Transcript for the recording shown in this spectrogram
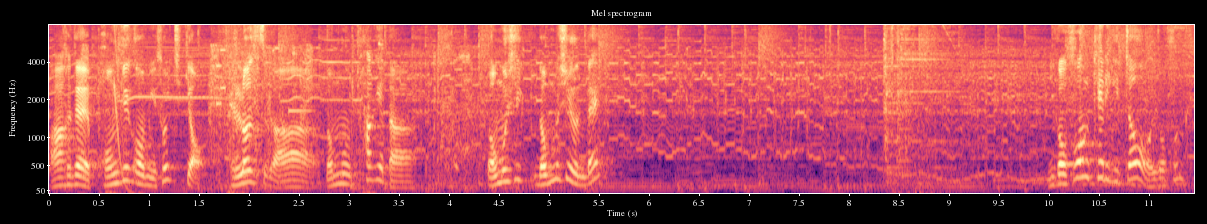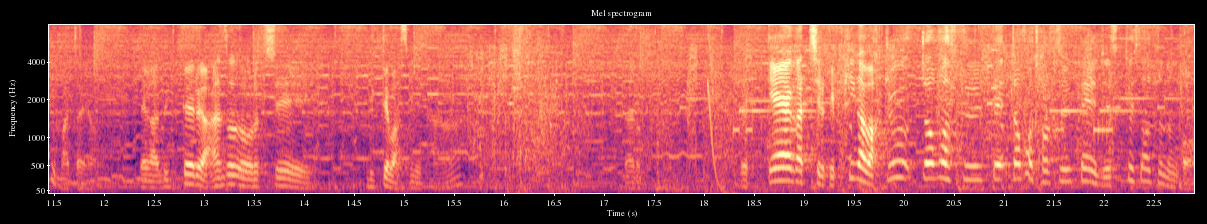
아, 근데 번개검이 솔직히 어, 밸런스가 너무 파괴다. 너무 쉬, 너무 쉬운데? 이거 후원 캐릭이죠? 이거 후원 캐릭 맞아요. 내가 늑대를 안 써서 그렇지 늑대 맞습니다. 자, 이렇게. 깨알같이 이렇게 피가 막 쭉 적었을 때, 적어졌을 때 이제 스킬 써주는 거.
